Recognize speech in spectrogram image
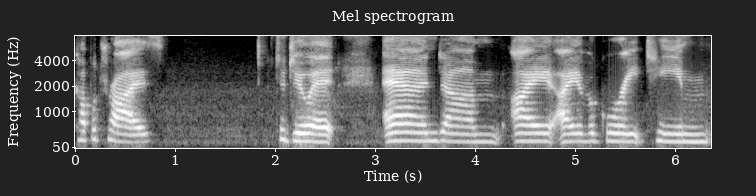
couple tries to do it and um, I I have a great team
